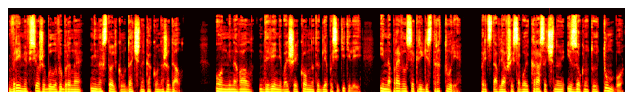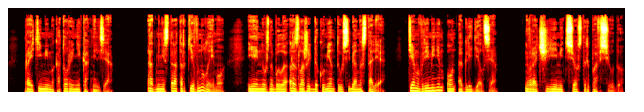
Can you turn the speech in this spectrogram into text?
время все же было выбрано не настолько удачно, как он ожидал. Он миновал две небольшие комнаты для посетителей и направился к регистратуре, представлявшей собой красочную изогнутую тумбу, пройти мимо которой никак нельзя. Администратор кивнула ему, ей нужно было разложить документы у себя на столе. Тем временем он огляделся. Врачи и медсестры повсюду.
